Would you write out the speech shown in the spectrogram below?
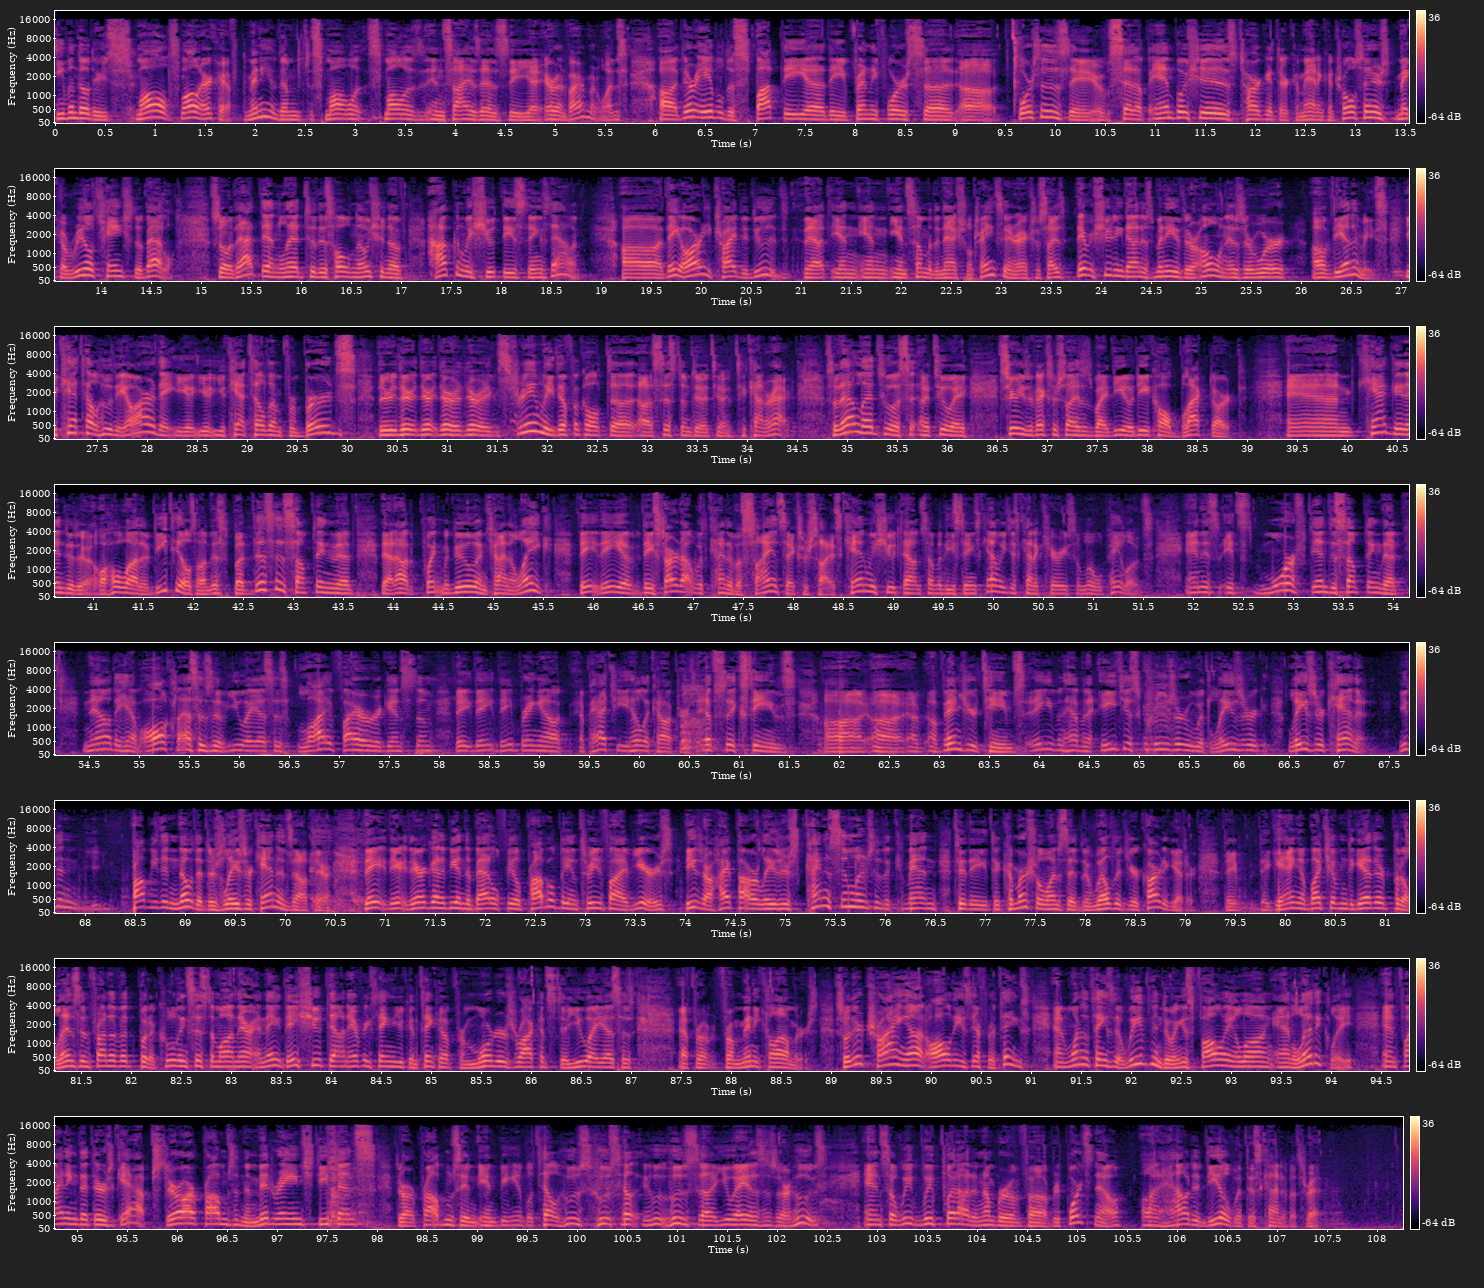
even though they're small, small aircraft, many of them small, small in size as the uh, AeroVironment ones, uh, they're able to spot the uh, the friendly force uh, uh, forces. They set up ambushes, target their command and control centers, make a real change to the battle. So that then led to this whole notion of how can we shoot these things down? Uh, they already tried to do that in, in, in some of the National Training Center exercises. They were shooting down as many of their own as there were of the enemies. You can't tell who they are. They, you, you, you can't tell them from birds. They're, they're, they're, they're, they're an extremely difficult uh, uh, system to, to, to, counteract. So that led to a, uh, to a series of exercises by DoD called Black Dart. And can't get into the, a whole lot of details on this, but this is something that, that out of Point Mugu and China Lake, they, they, uh, they started out with kind of a science exercise. Can we shoot down some of these things? Can we just kind of carry some little payloads? And it's, it's morphed into something that now they have all classes of UASs live fire against them. They, they, they bring out Apache helicopters, F 16s, uh, uh, Avenger teams. They even have an Aegis cruiser with laser, laser cannon. You didn't you probably didn't know that there's laser cannons out there. They they're, they're, going to be in the battlefield probably in three to five years. These are high power lasers, kind of similar to the command to the, the commercial ones that welded your car together. They they gang a bunch of them together, put a lens in front of it, put a cooling system on there, and they, they shoot down everything you can think of, from mortars, rockets to UASs, uh, from from many kilometers. So they're trying out all these different things. And one of the things that we've been doing is following along analytically and finding that there's gaps. There are problems in the mid range defense. There are problems in, in being able to tell who's who's who, whose uh, UASs are whose. And so we've we've put out a number of uh, reports now on how to deal with this kind of a threat.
